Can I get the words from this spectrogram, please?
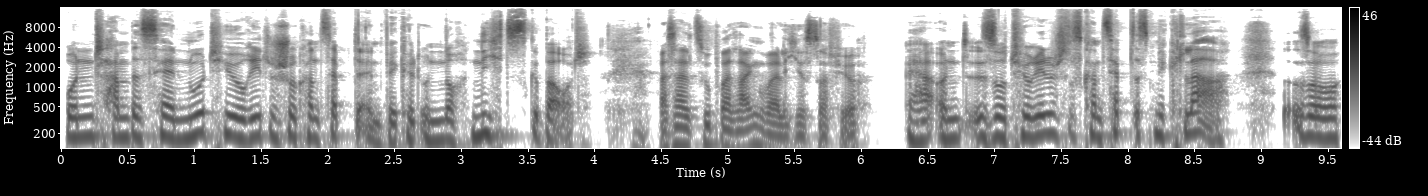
und haben bisher nur theoretische Konzepte entwickelt und noch nichts gebaut. Was halt super langweilig ist dafür. Ja, und so theoretisches Konzept ist mir klar. So,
